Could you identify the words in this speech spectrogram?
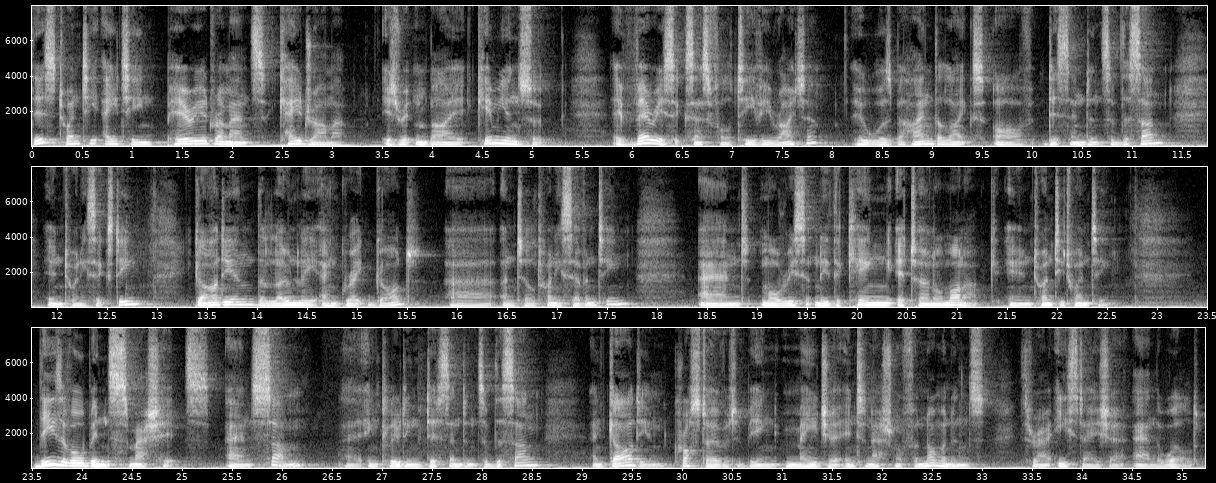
This 2018 period romance K drama is written by Kim Eun Sook, a very successful TV writer who was behind the likes of Descendants of the Sun in 2016, Guardian, The Lonely and Great God uh, until 2017, and more recently The King, Eternal Monarch in 2020. These have all been smash hits, and some, uh, including Descendants of the Sun and Guardian, crossed over to being major international phenomenons throughout East Asia and the world.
